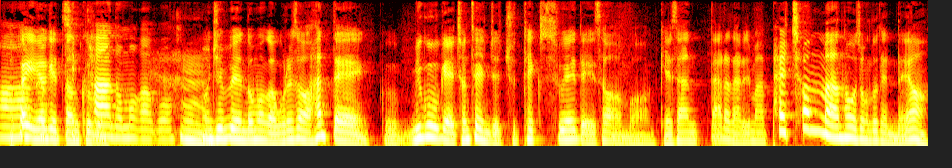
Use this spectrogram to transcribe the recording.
아, 아까 이야기했던 집 그거. 다 넘어가고. 음. 어, 집에 넘어가고 그래서 한때 그 미국의 전체 이제 주택 수에 대해서 뭐 계산 따라 다르지만 8천만 호 정도 된대요.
